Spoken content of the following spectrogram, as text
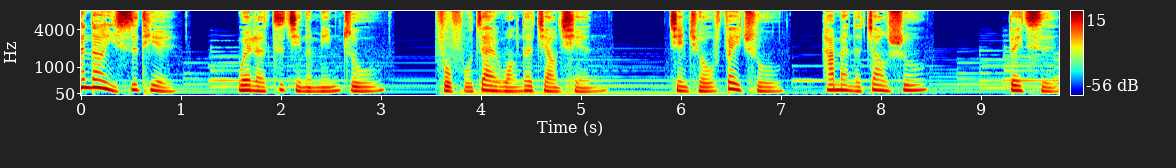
看到以斯帖为了自己的民族，俯伏在王的脚前，请求废除哈曼的诏书，对此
